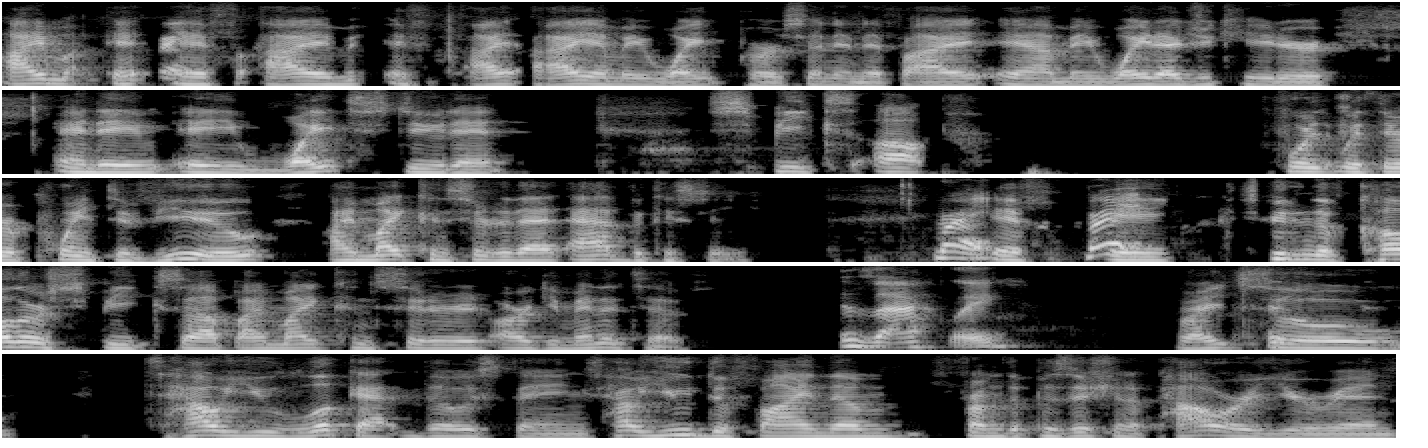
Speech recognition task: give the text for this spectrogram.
i'm right. if i'm if i i am a white person and if i am a white educator and a a white student speaks up for with their point of view, I might consider that advocacy. Right. If right. a student of color speaks up, I might consider it argumentative. Exactly. Right. So it's how you look at those things, how you define them from the position of power you're in,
